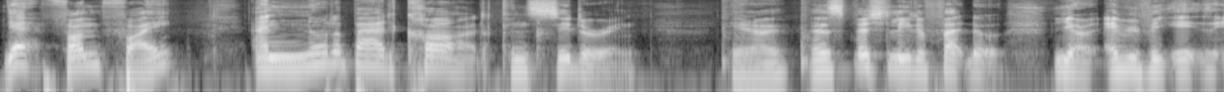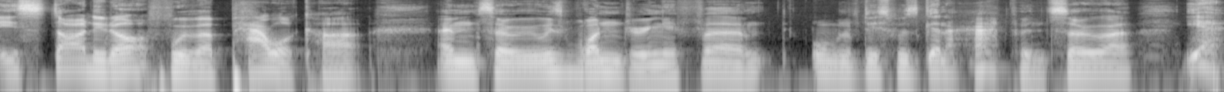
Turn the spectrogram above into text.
yeah, fun fight and not a bad card considering you know and especially the fact that you know everything it, it started off with a power cut and so we was wondering if um, all of this was gonna happen. So uh, yeah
